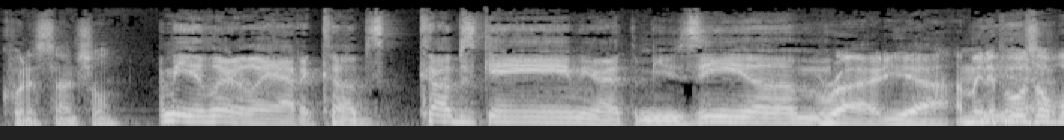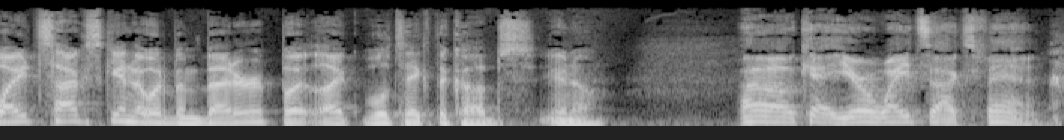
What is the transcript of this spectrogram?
quintessential. I mean, you're literally at a Cubs Cubs game. You're at the museum. Right? Yeah. I mean, if it was a White Sox game, that would have been better. But like, we'll take the Cubs. You know. Oh, okay. You're a White Sox fan.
